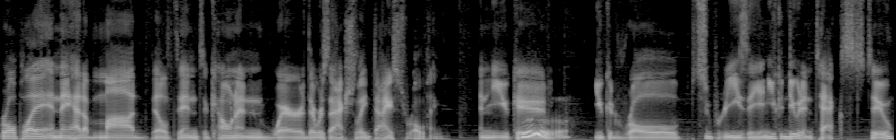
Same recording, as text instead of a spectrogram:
roleplay, and they had a mod built into Conan where there was actually dice rolling, and you could Ooh. you could roll super easy, and you can do it in text too.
